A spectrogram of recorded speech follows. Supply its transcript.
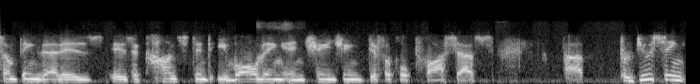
something that is is a constant evolving and changing difficult process. Uh, producing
